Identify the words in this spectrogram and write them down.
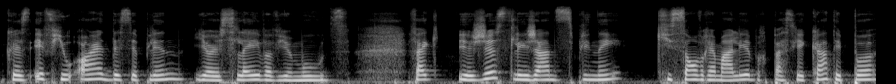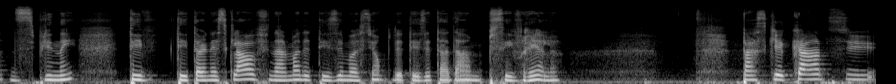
because if you aren't disciplined, you're a slave of your moods. Fait qu'il y a juste les gens disciplinés qui sont vraiment libres parce que quand t'es pas discipliné, t'es es un esclave finalement de tes émotions puis de tes états d'âme. Puis c'est vrai, là. Parce que quand tu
